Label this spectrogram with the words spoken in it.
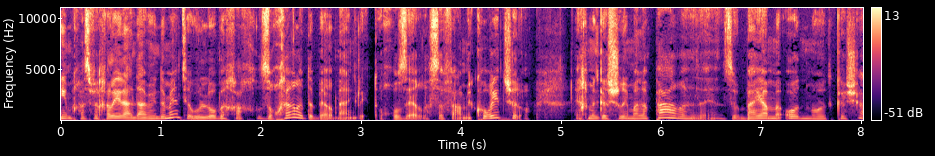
אם חס וחלילה אדם עם דמנציה הוא לא בהכרח זוכר לדבר באנגלית, הוא חוזר לשפה המקורית שלו. איך מגשרים על הפער הזה, זו בעיה מאוד מאוד קשה.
